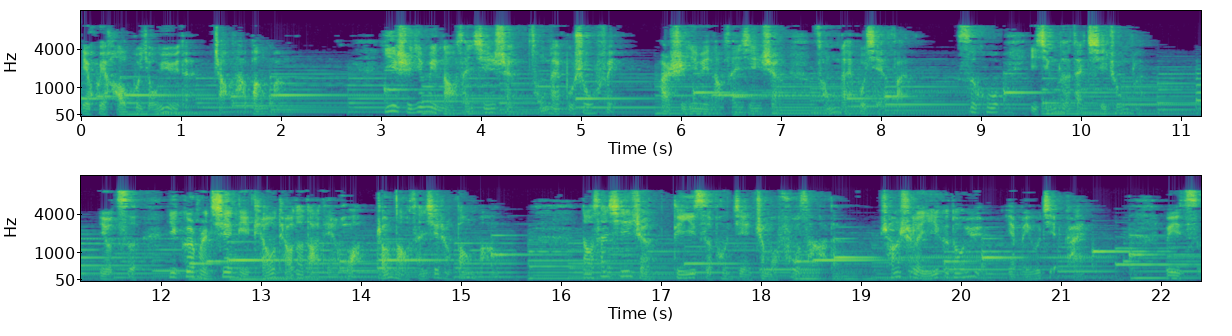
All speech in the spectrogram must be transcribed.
也会毫不犹豫地找他帮忙。一是因为脑残先生从来不收费，二是因为脑残先生从来不嫌烦。似乎已经乐在其中了。有次，一哥们儿千里迢迢的打电话找脑残先生帮忙，脑残先生第一次碰见这么复杂的，尝试了一个多月也没有解开，为此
